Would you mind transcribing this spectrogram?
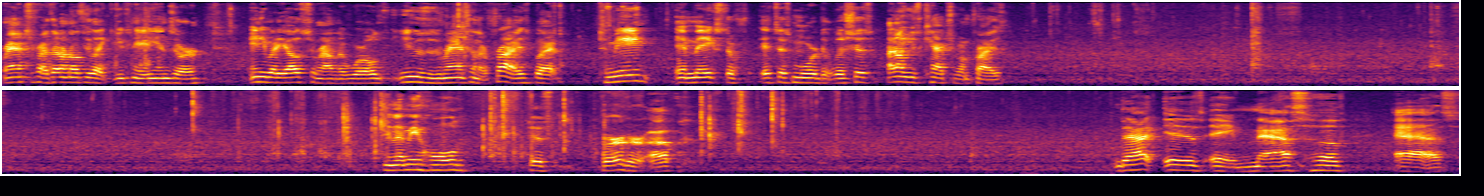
ranch fries. I don't know if you like you Canadians or anybody else around the world uses ranch on their fries, but to me it makes the it's just more delicious. I don't use ketchup on fries. And let me hold this burger up. that is a massive ass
